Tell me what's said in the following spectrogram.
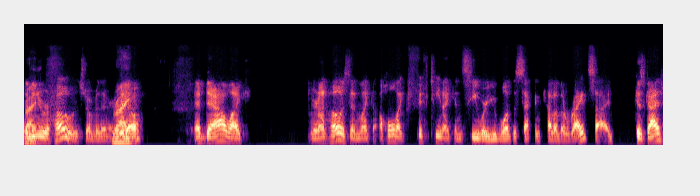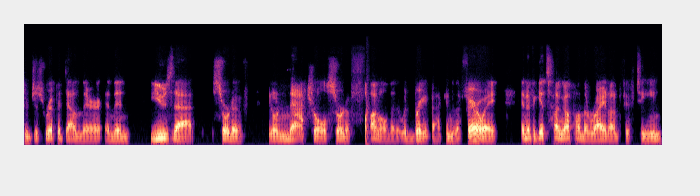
right. then you were hosed over there. Right. You know? And now, like, you're not hosed, and like a whole like 15, I can see where you'd want the second cut on the right side because guys would just rip it down there and then use that sort of you know natural sort of funnel that it would bring it back into the fairway. And if it gets hung up on the right on 15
